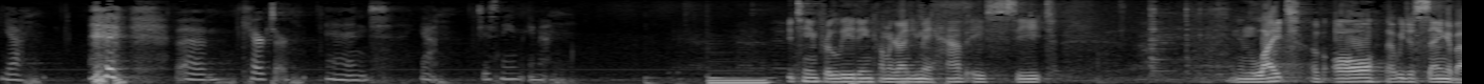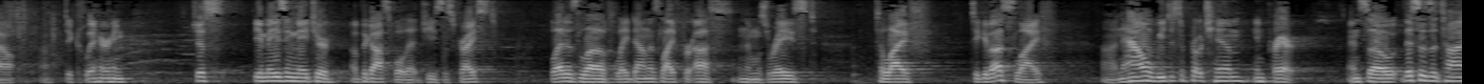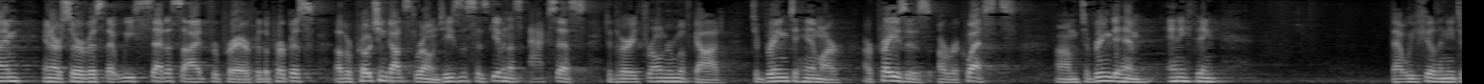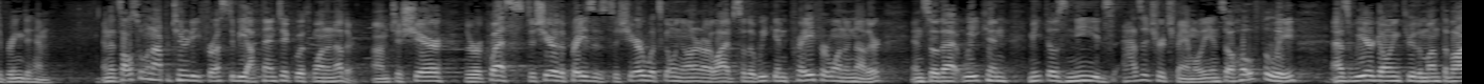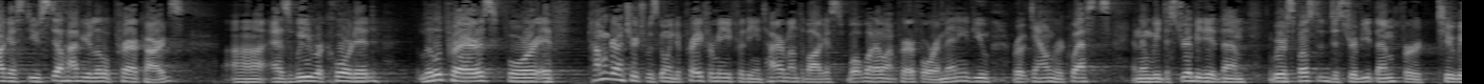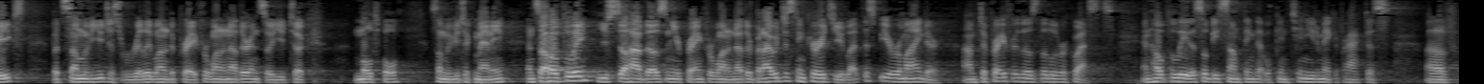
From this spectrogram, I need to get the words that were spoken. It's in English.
yeah, um, character. And yeah, just name, amen. You team for leading Common Ground. You may have a seat. And in light of all that we just sang about, uh, declaring just the amazing nature of the gospel that Jesus Christ bled his love, laid down his life for us, and then was raised to life to give us life, uh, now we just approach him in prayer. And so this is a time in our service that we set aside for prayer for the purpose of approaching God's throne. Jesus has given us access to the very throne room of God to bring to him our, our praises, our requests, um, to bring to him anything that we feel the need to bring to him. And it's also an opportunity for us to be authentic with one another, um, to share the requests, to share the praises, to share what's going on in our lives so that we can pray for one another and so that we can meet those needs as a church family. And so hopefully, as we are going through the month of August, you still have your little prayer cards, uh, as we recorded little prayers for if Common Ground Church was going to pray for me for the entire month of August. What would I want prayer for? And many of you wrote down requests and then we distributed them. We were supposed to distribute them for two weeks, but some of you just really wanted to pray for one another and so you took multiple. Some of you took many. And so hopefully you still have those and you're praying for one another. But I would just encourage you, let this be a reminder um, to pray for those little requests. And hopefully this will be something that we'll continue to make a practice of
